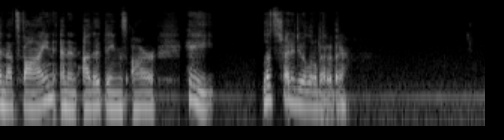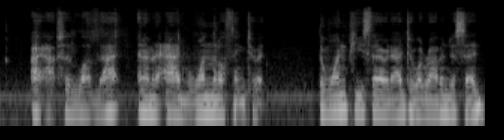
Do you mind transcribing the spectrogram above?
and that's fine. And then other things are, Hey, let's try to do a little better there. I absolutely love that. And I'm going to add one little thing to it. The one piece that I would add to what Robyn just said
